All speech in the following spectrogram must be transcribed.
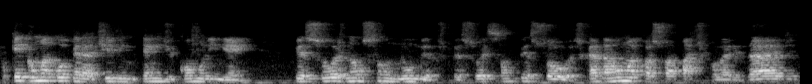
O que uma cooperativa entende como ninguém? Pessoas não são números, pessoas são pessoas, cada uma com a sua particularidade,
